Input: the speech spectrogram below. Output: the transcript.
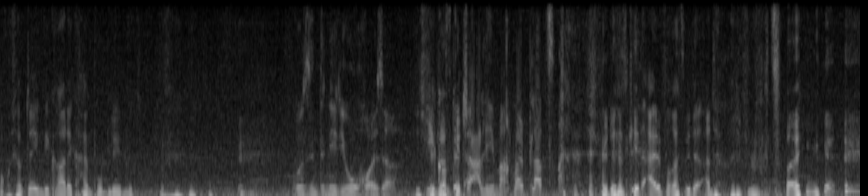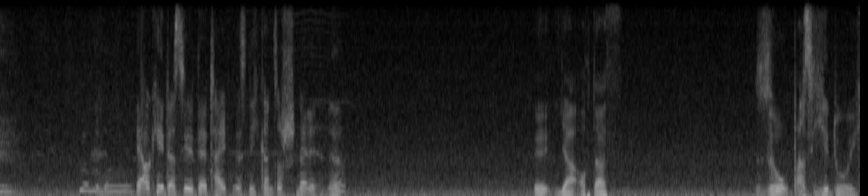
doch, ich habe da irgendwie gerade kein Problem mit. Wo sind denn hier die Hochhäuser? Ich hier find, das kommt der geht- Charlie, macht mal Platz. Ich finde, es geht einfacher als mit den anderen Flugzeugen. ja, okay, das hier, der Titan ist nicht ganz so schnell, ne? äh, ja, auch das. So, passe ich hier durch.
